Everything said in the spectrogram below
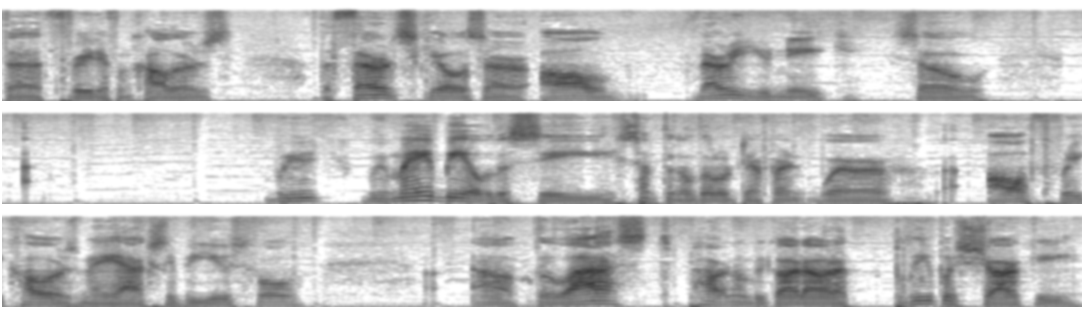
the three different colors. The third skills are all very unique. So we we may be able to see something a little different where all three colors may actually be useful. Uh, the last partner we got out, I believe, was Sharky,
